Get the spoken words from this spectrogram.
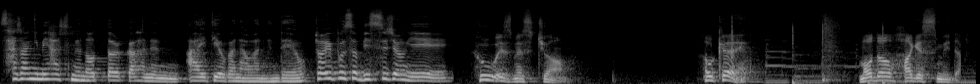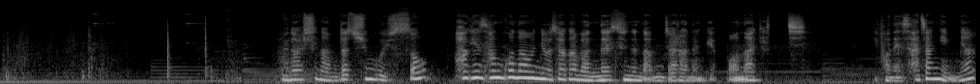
사장님이 하시면 어떨까 하는 아이디어가 나왔는데요. 저희 부서 미수정이 Who is Miss Jung? 오케이. 모델 하겠습니다. 윤아 씨 남자친구 있어? 하긴 상고 나온 여자가 만날 수 있는 남자라는 게 뻔하겠지. 이번엔 사장님이야?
